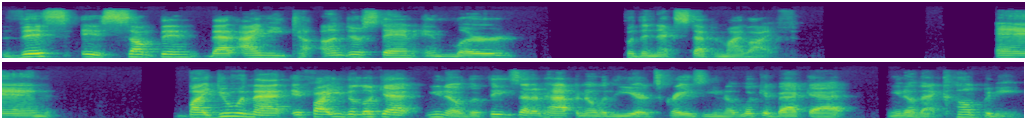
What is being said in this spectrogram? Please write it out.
this is something that I need to understand and learn for the next step in my life. And by doing that, if I even look at, you know, the things that have happened over the year, it's crazy, you know, looking back at, you know, that company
